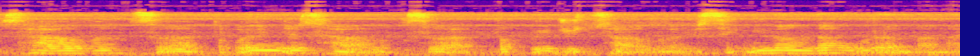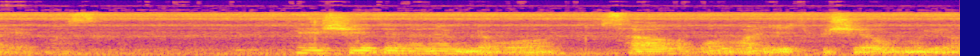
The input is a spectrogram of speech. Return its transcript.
Sağlık, sıhhatlik. Önce sağlık, sıhhatlik, vücut sağlığı versin. İmandan Kur'an'dan ayırmasın. Her şeyden önemli o. Sağlık olmayınca hiçbir şey olmuyor.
